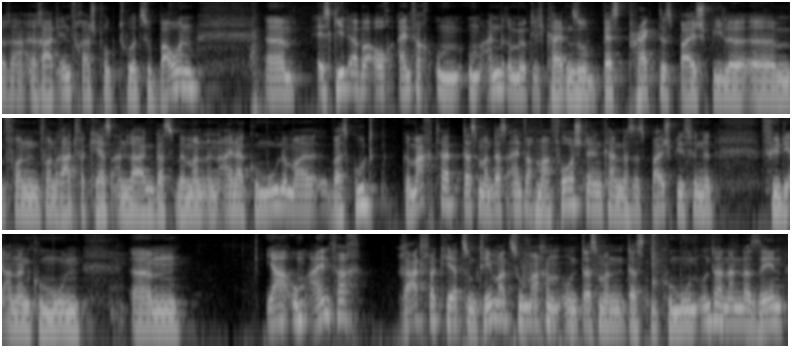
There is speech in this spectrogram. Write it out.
Radinfrastruktur zu bauen. Ähm, es geht aber auch einfach um, um andere Möglichkeiten, so Best-Practice-Beispiele ähm, von, von Radverkehrsanlagen, dass wenn man in einer Kommune mal was gut gemacht hat, dass man das einfach mal vorstellen kann, dass es Beispiel findet für die anderen Kommunen. Ähm, ja, um einfach Radverkehr zum Thema zu machen und dass man, dass die Kommunen untereinander sehen,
